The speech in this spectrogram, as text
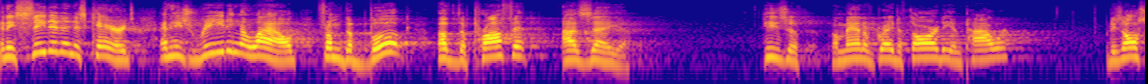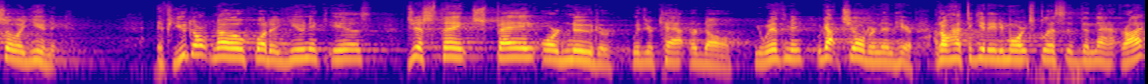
And he's seated in his carriage, and he's reading aloud from the book of the prophet Isaiah. He's a, a man of great authority and power, but he's also a eunuch. If you don't know what a eunuch is, just think spay or neuter with your cat or dog. You with me? We got children in here. I don't have to get any more explicit than that, right?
